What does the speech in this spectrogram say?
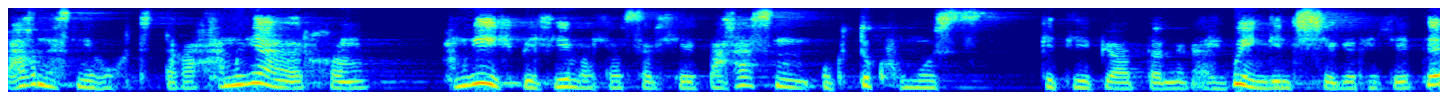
бага насны хүүхдтэйгээ хамгийн ойрхон хамгийн их бэлгийн боловсролыг багаас нь өгдөг хүмүүс гэдгийг би одоо нэг айгүй энгийн жишээгээр хэлье те.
